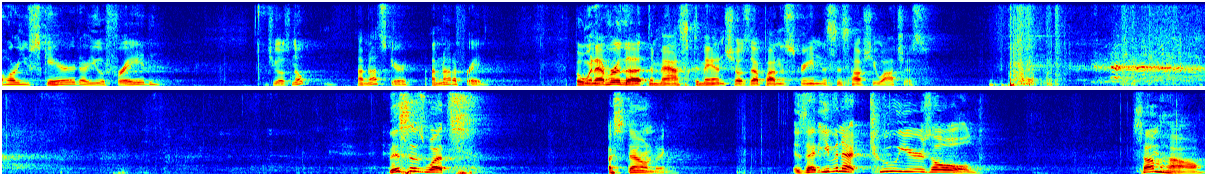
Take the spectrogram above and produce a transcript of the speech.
oh, are you scared? Are you afraid? She goes, nope, I'm not scared. I'm not afraid. But whenever the, the masked man shows up on the screen, this is how she watches. this is what's astounding is that even at two years old, somehow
